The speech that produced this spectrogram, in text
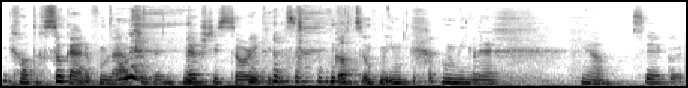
Ich halte dich so gerne auf dem Laufenden. Nächste Story geht es um meinen, um meine, ja. Sehr gut.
